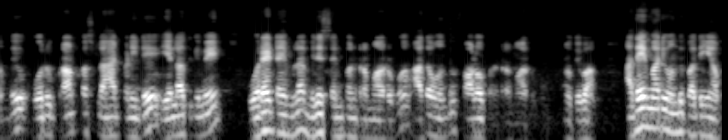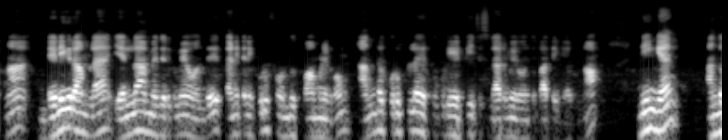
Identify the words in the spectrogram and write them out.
வந்து ஒரு ப்ராட்காஸ்ட்டில் ஆட் பண்ணிவிட்டு எல்லாத்துக்குமே ஒரே டைமில் மெசேஜ் சென்ட் பண்ணுற மாதிரி இருக்கும். அதை வந்து ஃபாலோ பண்ணுற மாதிரி இருக்கும். ஓகேவா அதே மாதிரி வந்து பார்த்தீங்க அப்படின்னா டெலிகிராமில் எல்லா மெஜருக்குமே வந்து தனித்தனி குரூப் வந்து ஃபார்ம் பண்ணியிருக்கோம் அந்த குரூப்பில் இருக்கக்கூடிய டீச்சர்ஸ் எல்லாருமே வந்து பார்த்தீங்க அப்படின்னா நீங்கள் அந்த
